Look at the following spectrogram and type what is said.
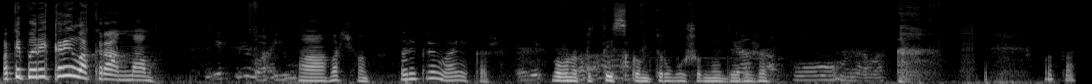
А ти перекрила кран, мам? Перекриваю. А, бач, он перекриває, каже. Бо воно під тиском трубу, щоб не запомнила. Отак.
